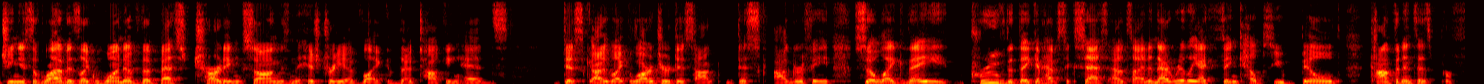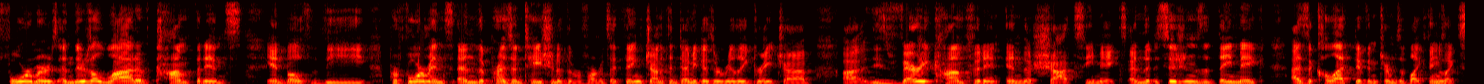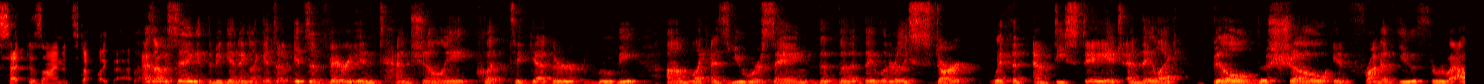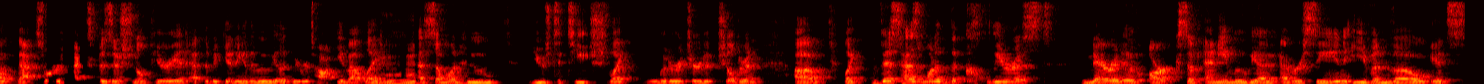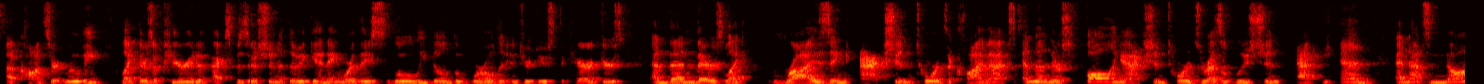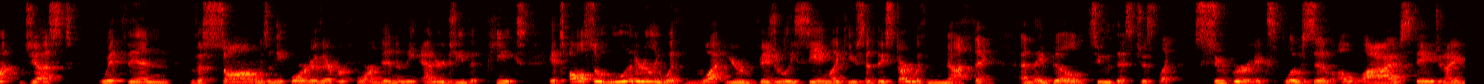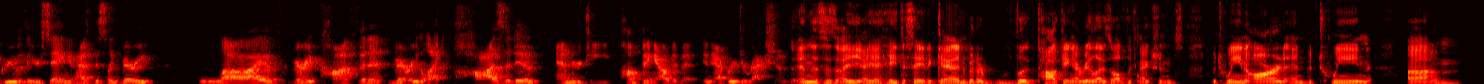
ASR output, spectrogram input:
genius of love is like one of the best charting songs in the history of like the talking heads disc uh, like larger disc discography. So like they prove that they could have success outside and that really i think helps you build confidence as performers and there's a lot of confidence in both the performance and the presentation of the performance. I think jonathan demme does a really great job uh, he's very confident in the shots he makes and the decisions that they make as a collective in terms of like things like set design and stuff like that. As i was saying at the beginning like it's a it's a very intentionally put together movie movie. Um, like as you were saying, the the they literally start with an empty stage and they like build the show in front of you throughout that sort of expositional period at the beginning of the movie, like we were talking about. Like mm-hmm. as someone who used to teach like literature to children, um, like this has one of the clearest narrative arcs of any movie I've ever seen, even though it's a concert movie. Like there's a period of exposition at the beginning where they slowly build the world and introduce the characters and then there's like rising action towards a climax and then there's falling action towards resolution at the end. And that's not just within the songs and the order they're performed in and the energy that peaks. It's also literally with what you're visually seeing. Like you said they start with nothing and they build to this just like super explosive alive stage. And i agree with what you're saying. It has this like very live, very confident, very like positive energy pumping out of it in every direction. And this is, I, I hate to say it again, but uh, talking, I realize all the connections between Arn and between um,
